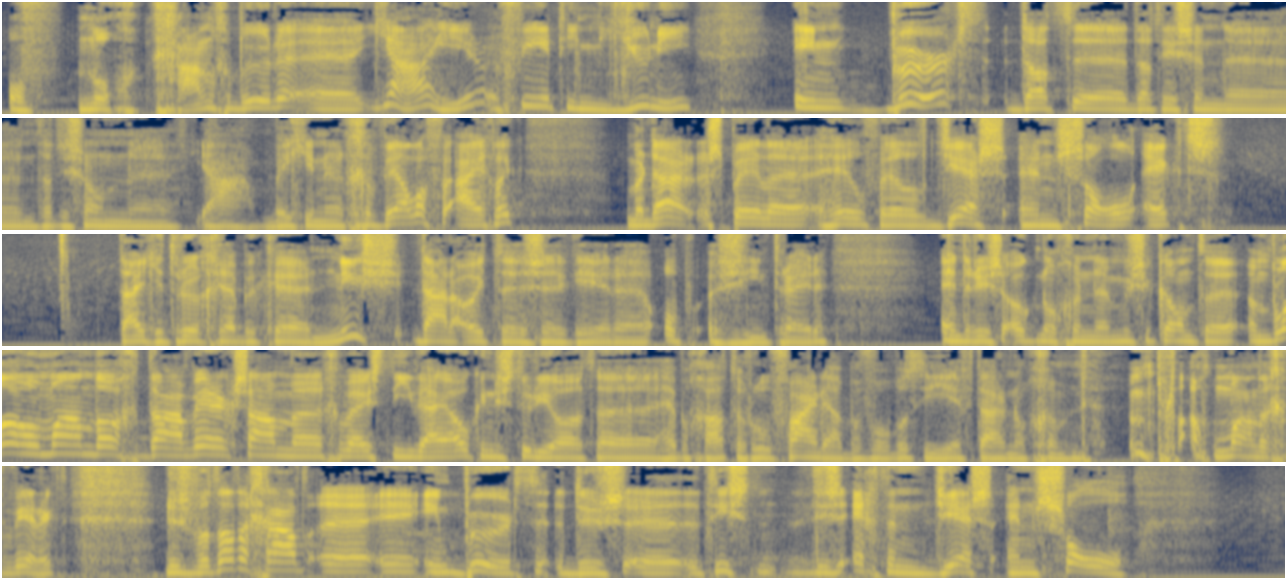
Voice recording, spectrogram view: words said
Of nog gaan gebeuren. ja, hier, 14 juni in Beurt. Dat, dat is, een, dat is zo'n ja, een beetje een gewelf eigenlijk. Maar daar spelen heel veel jazz en soul acts tijdje terug heb ik uh, Niche daar ooit eens een keer uh, op zien treden. En er is ook nog een uh, muzikant, een blauwe maandag, daar werkzaam geweest. Die wij ook in de studio had, hebben gehad. Roel bijvoorbeeld. Die heeft daar nog een, een blauwe maandag gewerkt. Dus wat dat er gaat in beurt. Dus het, is, het is echt een jazz en soul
